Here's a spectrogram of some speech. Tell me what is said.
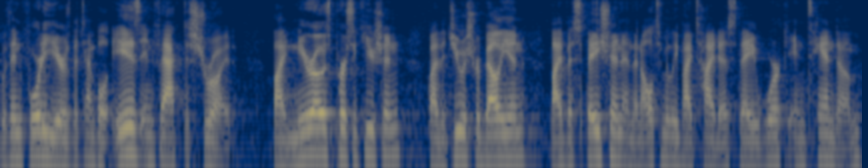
Within 40 years, the temple is in fact destroyed by Nero's persecution, by the Jewish rebellion, by Vespasian, and then ultimately by Titus. They work in tandem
